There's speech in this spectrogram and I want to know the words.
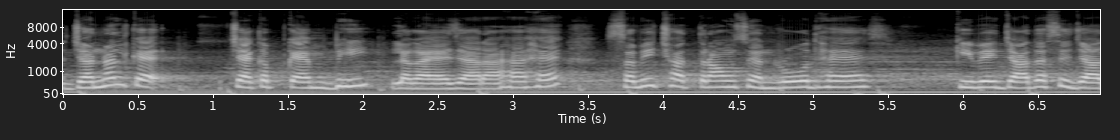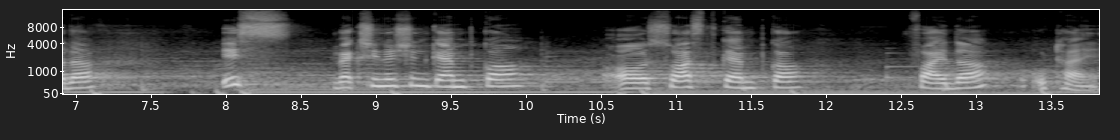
जनरल चेकअप कैंप भी लगाया जा रहा है। सभी छात्राओं से अनुरोध है कि वे ज़्यादा से ज़्यादा इस वैक्सीनेशन कैंप का और स्वास्थ्य कैंप का फ़ायदा उठाएँ।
